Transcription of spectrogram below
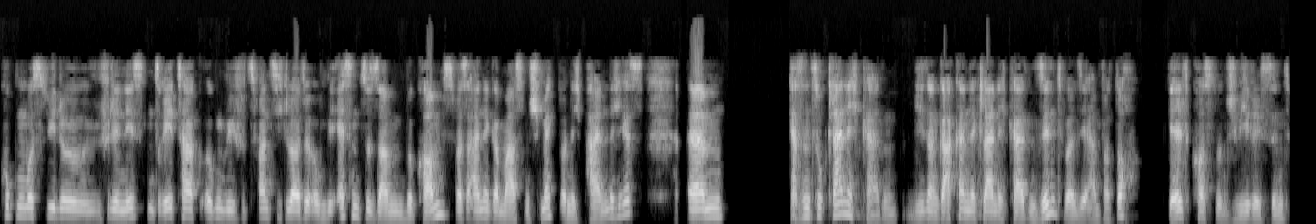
gucken musst, wie du für den nächsten Drehtag irgendwie für 20 Leute irgendwie Essen zusammen bekommst, was einigermaßen schmeckt und nicht peinlich ist. Ähm, das sind so Kleinigkeiten, die dann gar keine Kleinigkeiten sind, weil sie einfach doch Geld kosten und schwierig sind.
